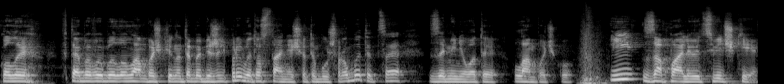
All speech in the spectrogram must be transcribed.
коли в тебе вибили лампочки, на тебе біжить привид, останнє, що ти будеш робити, це замінювати лампочку. І запалюють свічки.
